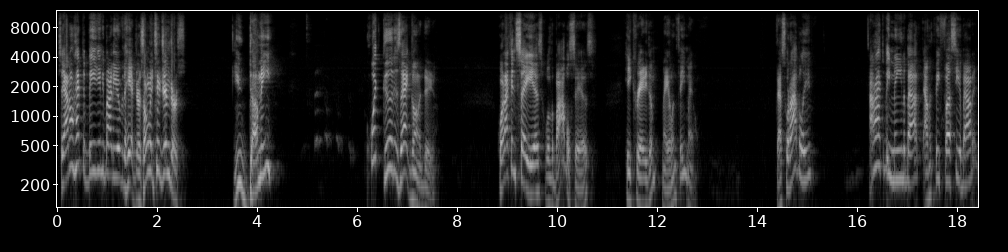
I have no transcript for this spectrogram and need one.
See, I don't have to beat anybody over the head. There's only two genders. You dummy. What good is that going to do? What I can say is, well, the Bible says he created them male and female. That's what I believe. I don't have to be mean about it. I don't have to be fussy about it.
